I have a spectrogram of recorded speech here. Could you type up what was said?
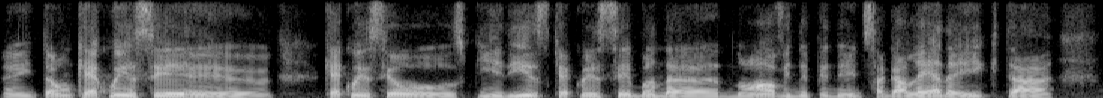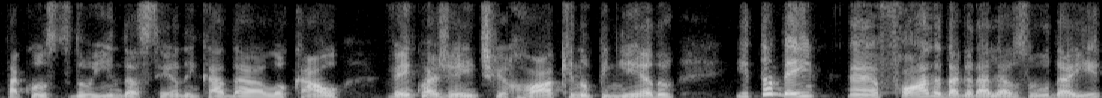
É, então, quer conhecer quer conhecer os pinheiristas, quer conhecer banda nova, independente, essa galera aí que tá, tá construindo a cena em cada local, vem com a gente, Rock no Pinheiro, e também, é, fora da gralha azul, daí,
